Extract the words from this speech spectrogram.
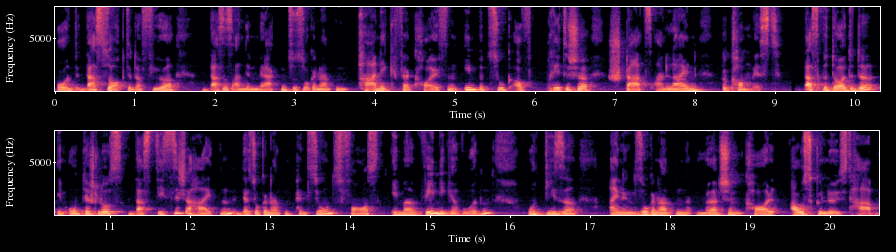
Und das sorgte dafür, dass es an den Märkten zu sogenannten Panikverkäufen in Bezug auf britische Staatsanleihen gekommen ist. Das bedeutete im Umkehrschluss, dass die Sicherheiten der sogenannten Pensionsfonds immer weniger wurden und diese einen sogenannten Merchant Call ausgelöst haben.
